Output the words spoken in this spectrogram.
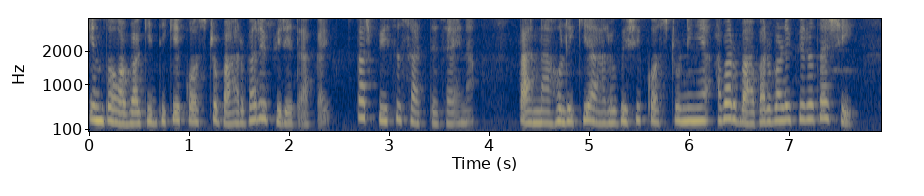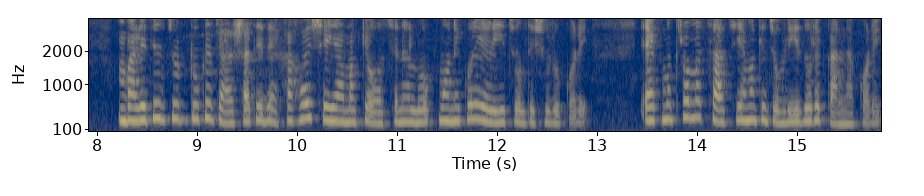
কিন্তু অবাকির দিকে কষ্ট বারবারই ফিরে তাকায় তার পিছু ছাড়তে চায় না। তা না হলে কি আরও বেশি কষ্ট নিয়ে আবার বাবার বাড়ি ফেরত আসি? বাড়িতে ঢুকে যার সাথে দেখা হয় সেই আমাকে অচেনা লোক মনে করে এড়িয়ে চলতে শুরু করে। একমাত্র আমার চাচি আমাকে জড়িয়ে ধরে কান্না করে।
